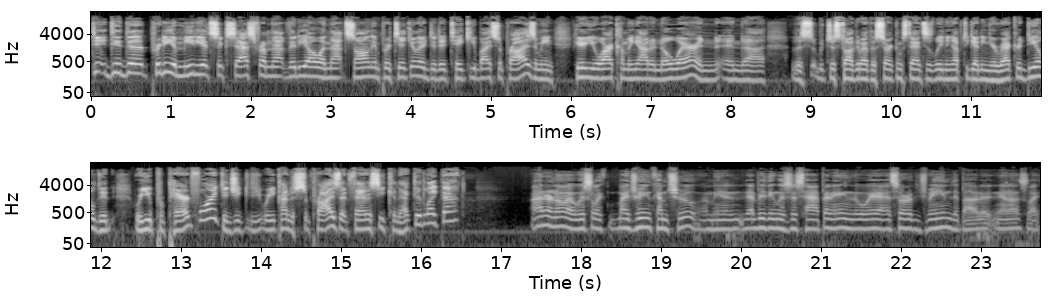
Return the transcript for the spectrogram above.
Did, did the pretty immediate success from that video and that song in particular did it take you by surprise? I mean, here you are coming out of nowhere, and and uh, this just talking about the circumstances leading up to getting your record deal. Did were you prepared for it? Did you were you kind of surprised that Fantasy connected like that? I don't know. It was like my dream come true. I mean, everything was just happening the way I sort of dreamed about it. You know, it's like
